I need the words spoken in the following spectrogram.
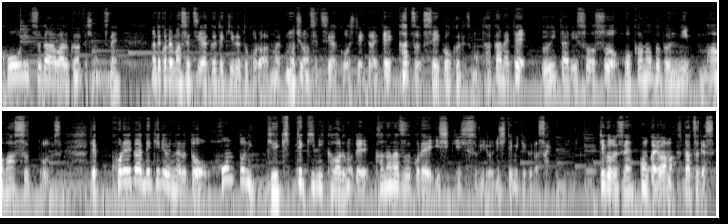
効率が悪くなってしまうんですね。なんでこれまあ節約できるところは、まあ、もちろん節約をしていただいて、かつ成功確率も高めて、浮いたリソースを他の部分に回すってことです。で、これができるようになると、本当に劇的に変わるので、必ずこれ意識するようにしてみてください。ということですね。今回はま2つです。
